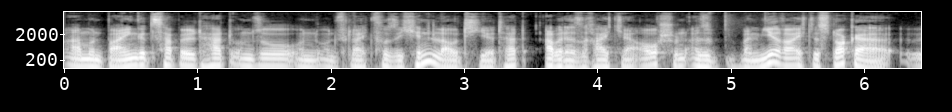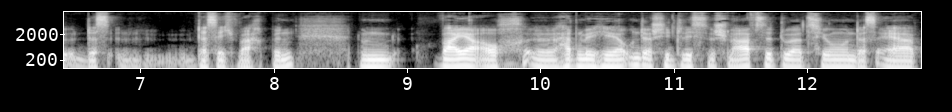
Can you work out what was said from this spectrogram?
Arm und Bein gezappelt hat und so und, und vielleicht vor sich hin lautiert hat. Aber das reicht ja auch schon. Also bei mir reicht es locker, dass, dass ich wach bin. Nun war ja auch, äh, hatten wir hier unterschiedlichste Schlafsituationen, dass er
